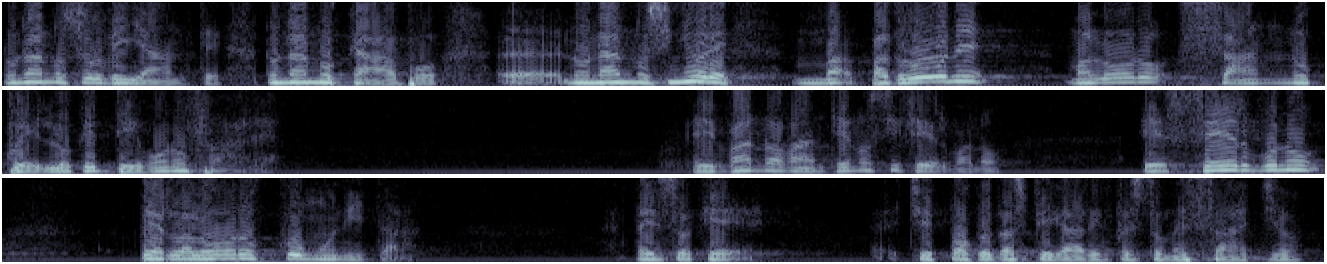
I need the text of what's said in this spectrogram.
non hanno sorvegliante, non hanno capo, eh, non hanno Signore ma, padrone, ma loro sanno quello che devono fare. E vanno avanti e non si fermano e servono per la loro comunità. Penso che c'è poco da spiegare in questo messaggio.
